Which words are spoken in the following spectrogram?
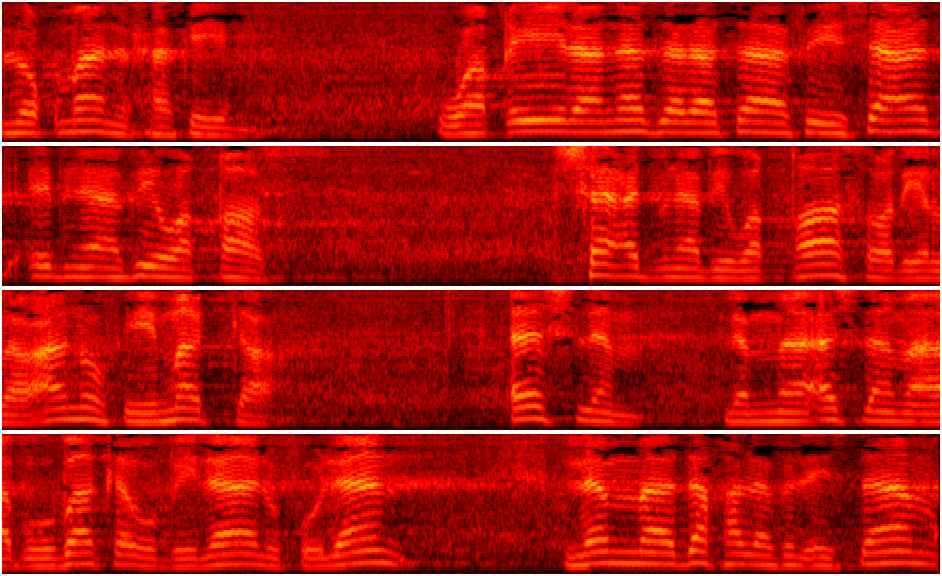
لقمان الحكيم. وقيل نزلتا في سعد بن أبي وقاص. سعد بن أبي وقاص رضي الله عنه في مكة. أسلم. لما أسلم أبو بكر وبلال وفلان لما دخل في الإسلام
